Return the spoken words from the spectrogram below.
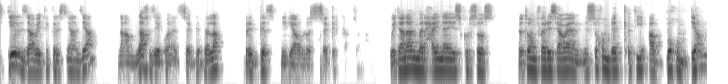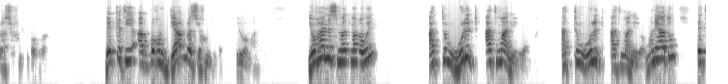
ስቲል እዛ ቤተ ክርስትያን እዚኣ ንኣምላኽ ዘይኮነ ትሰግድ ዘላ ብርግፅ ንዲያብሎስ ትሰግድ ከም ዘላ ጎይታናን መድሓይና የሱስ ክርስቶስ ነቶም ፈሪሳውያን ንስኹም ደቂ እቲ ኣቦኹም ዲያብሎስ ኢኹም ትገብሩ ደቂ እቲ ኣቦኹም ዲያብሎስ ኢኹም ኢልዎም ኣሎ ዮሃንስ መጥመቂ እውን ኣቱም ውሉድ ኣትማን ኢልዎም ኣቱም ውሉድ ኣትማን ኢልዎም ምክንያቱ እቲ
